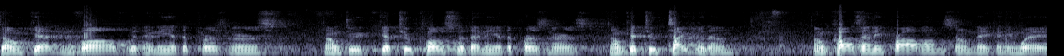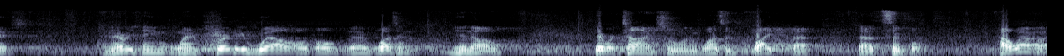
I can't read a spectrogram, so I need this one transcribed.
don't get involved with any of the prisoners, don't do, get too close with any of the prisoners, don't get too tight with them, don't cause any problems, don't make any waves. And everything went pretty well, although there wasn't, you know, there were times when it wasn't quite that, that simple. However,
